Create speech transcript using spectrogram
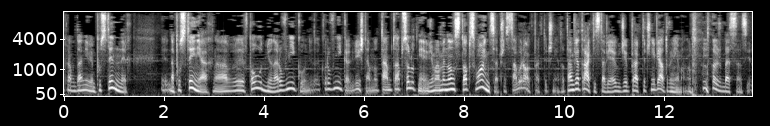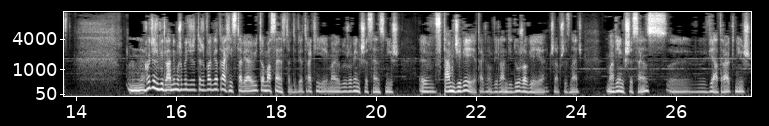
prawda, nie wiem, pustynnych, na pustyniach, na, w, południu, na równiku, niedaleko równika, gdzieś tam, no tam to absolutnie, gdzie mamy non-stop słońce przez cały rok praktycznie, to tam wiatraki stawiają, gdzie praktycznie wiatru nie ma, no to już bez sens jest. Mm, Chociaż w Irlandii muszę powiedzieć, że też wiatraki stawiają i to ma sens wtedy. Wiatraki mają dużo większy sens niż y, w tam, gdzie wieje, tak? No w Irlandii dużo wieje, trzeba przyznać. Ma większy sens y, wiatrak niż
